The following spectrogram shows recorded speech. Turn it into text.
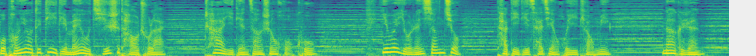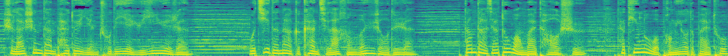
我朋友的弟弟没有及时逃出来，差一点葬身火窟，因为有人相救，他弟弟才捡回一条命。那个人。是来圣诞派对演出的业余音乐人。我记得那个看起来很温柔的人。当大家都往外逃时，他听了我朋友的拜托，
